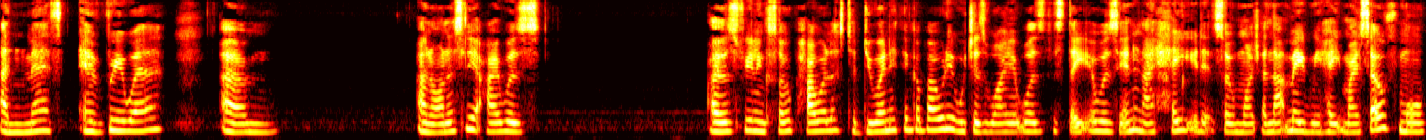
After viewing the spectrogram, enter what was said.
and mess everywhere. Um and honestly, I was I was feeling so powerless to do anything about it, which is why it was the state it was in, and I hated it so much, and that made me hate myself more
